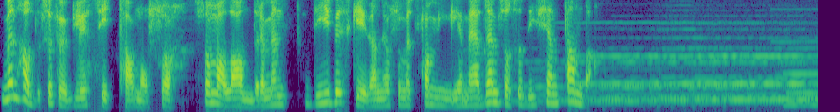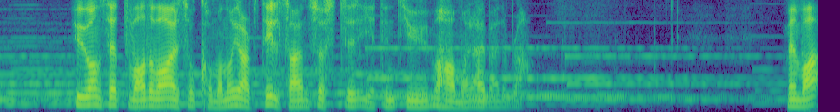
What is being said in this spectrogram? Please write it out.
men hadde selvfølgelig sitt, han også, som alle andre. Men de beskriver han jo som et familiemedlem, sånn som de kjente han da. Uansett hva det var, så kom han og hjalp til, sa en søster i et intervju med Hamar Arbeiderblad. Men hva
